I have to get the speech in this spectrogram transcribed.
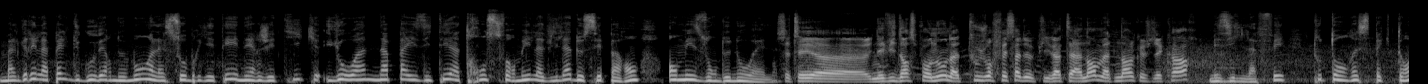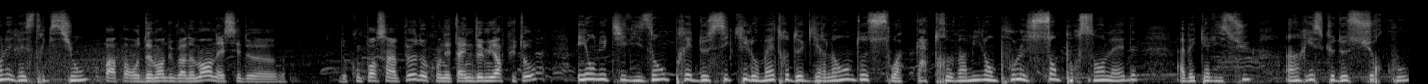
Malgré l'appel du gouvernement à la sobriété énergétique, Johan n'a pas hésité à transformer la villa de ses parents en maison de Noël. C'était euh, une évidence pour nous, on a toujours fait ça depuis 21 ans maintenant que je décore. Mais il l'a fait tout en respectant les restrictions. Par rapport aux demandes du gouvernement, on a essayé de, de compenser un peu, donc on est à une demi-heure plus tôt. Et en utilisant près de 6 km de guirlandes, soit 80 000 ampoules 100% LED, avec à l'issue un risque de surcoût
